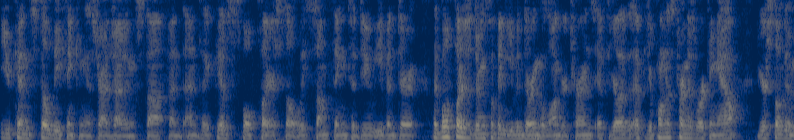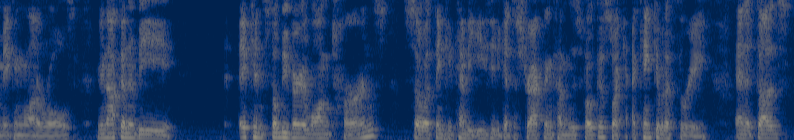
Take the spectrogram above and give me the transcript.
you can still be thinking and strategizing stuff, and and it gives both players still at least something to do even during like both players are doing something even during the longer turns. If your if the opponent's turn is working out, you're still going to be making a lot of rolls. You're not going to be. It can still be very long turns, so I think it can be easy to get distracted and kind of lose focus. So I, I can't give it a three. And it does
